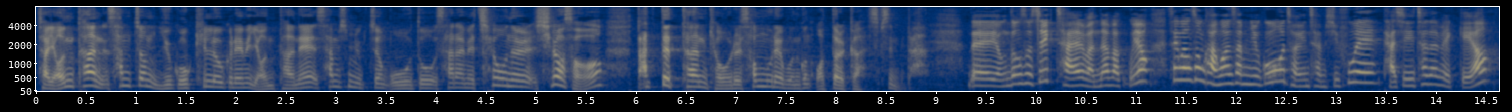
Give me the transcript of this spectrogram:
자, 연탄 3.65kg의 연탄에 36.5도 사람의 체온을 실어서 따뜻한 겨울을 선물해 보는 건 어떨까 싶습니다. 네, 영동 소식 잘 만나봤고요. 생방송 강원 365 저희는 잠시 후에 다시 찾아뵐게요.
